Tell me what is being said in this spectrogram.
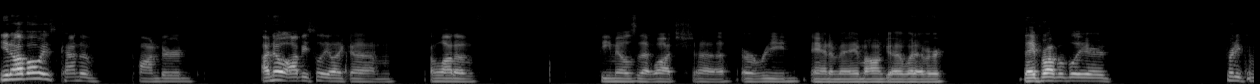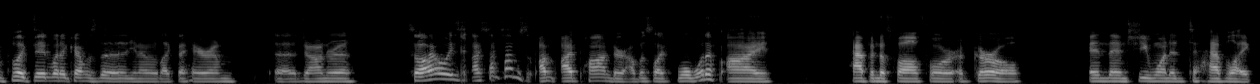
You know, I've always kind of pondered. I know obviously like um a lot of females that watch uh or read anime, manga, whatever, they probably are pretty conflicted when it comes to, you know, like the harem uh genre. So I always I sometimes I'm, I ponder. I was like, well, what if I happened to fall for a girl and then she wanted to have like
